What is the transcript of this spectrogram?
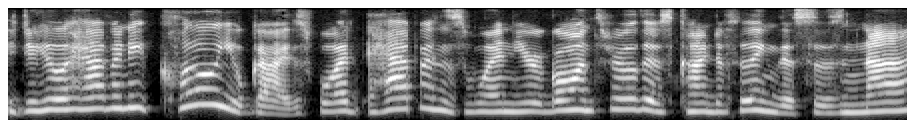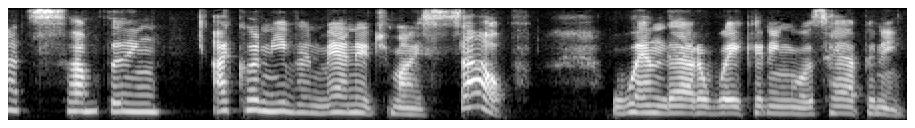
do you have any clue, you guys, what happens when you're going through this kind of thing? This is not something I couldn't even manage myself when that awakening was happening.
